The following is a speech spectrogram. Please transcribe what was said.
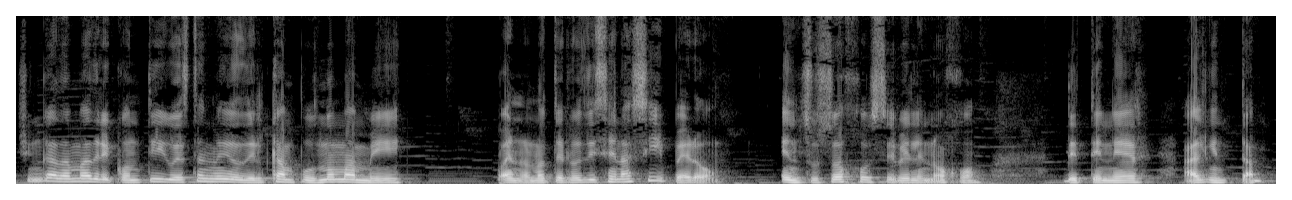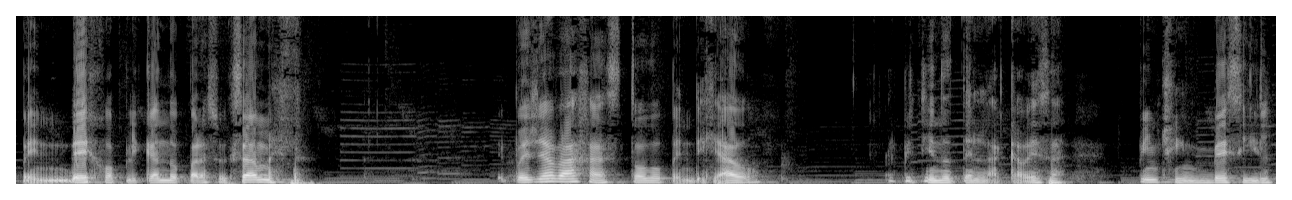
Chingada madre contigo, está en medio del campus, no mame. Bueno, no te lo dicen así, pero en sus ojos se ve el enojo de tener a alguien tan pendejo aplicando para su examen. Pues ya bajas todo pendejeado, repitiéndote en la cabeza, pinche imbécil.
